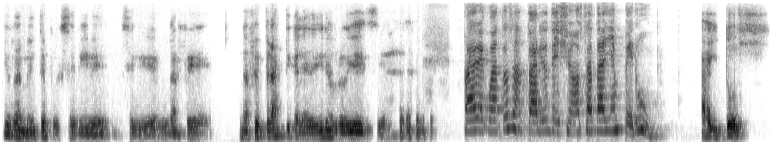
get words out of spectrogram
y realmente pues se vive, se vive una fe una fe práctica en la divina providencia. Padre, ¿cuántos santuarios de Schoenstatt hay en Perú? Hay dos,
